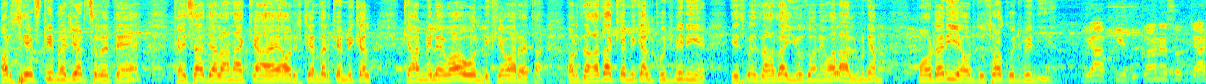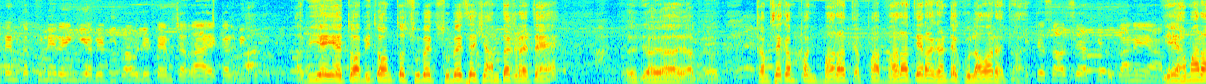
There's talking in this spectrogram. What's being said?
और सेफ्टी मेजर्स रहते हैं कैसा जलाना क्या है और इसके अंदर केमिकल क्या मिले हुआ वो लिखे हुआ रहता है। और ज़्यादा केमिकल कुछ भी नहीं है। इसमें ज़्यादा यूज़ होने वाला अल्मीनियम पाउडर ही है और दूसरा कुछ भी नहीं है। ये आपकी दुकान है सो क्या टाइम तक खुली रहेंगी? अभी दीपावली टाइम चल रहा है कल भी अभी ये ये तो अभी तो हम तो सुबह सुबह से शाम तक रहते हैं। कम से कम बारह बारह तेरह घंटे खुला हुआ रहता है। कितने साल से आपकी दुकान है यहाँ? ये हमारा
